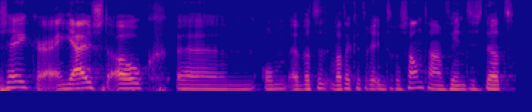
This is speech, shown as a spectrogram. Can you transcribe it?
zeker, zeker. En juist ook ehm, om eh, wat, het, wat ik het er interessant aan vind, is dat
